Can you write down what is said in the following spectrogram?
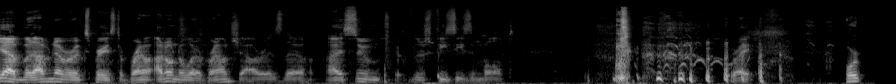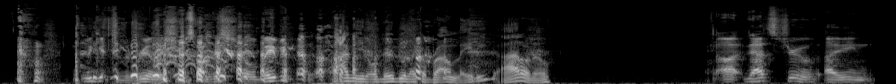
Yeah, but I've never experienced a brown. I don't know what a brown shower is, though. I assume there's feces involved. right? Or we get to the real issues on this show, baby. I mean, or maybe like a brown lady. I don't know. Uh, that's true. I mean,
